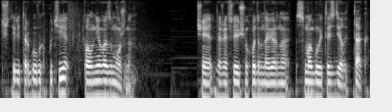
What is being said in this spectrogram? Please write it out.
Четыре торговых пути вполне возможно. Вообще, даже следующим ходом, наверное, смогу это сделать. Так,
